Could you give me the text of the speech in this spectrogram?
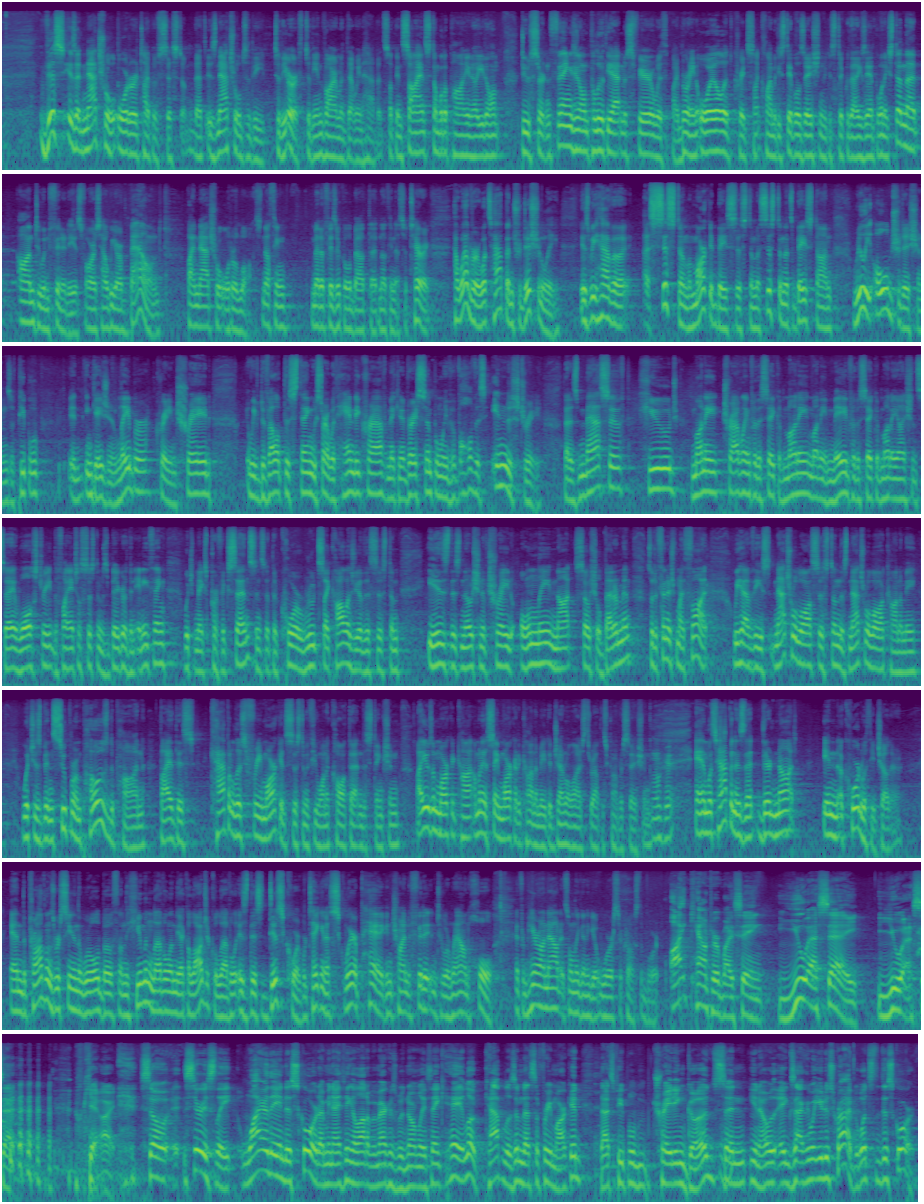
This is a natural order type of system that is natural to the, to the earth, to the environment that we inhabit. Something science stumbled upon, you know, you don't do certain things, you don't pollute the atmosphere with, by burning oil, it creates climate destabilization. We can stick with that example and extend that on to infinity as far as how we are bound by natural order laws. Nothing metaphysical about that, nothing esoteric. However, what's happened traditionally is we have a, a system, a market based system, a system that's based on really old traditions of people in, engaging in labor, creating trade. We've developed this thing. We started with handicraft, making it very simple, and we've evolved this industry that is massive, huge, money traveling for the sake of money, money made for the sake of money, I should say. Wall Street, the financial system is bigger than anything, which makes perfect sense, since at the core root psychology of this system is this notion of trade only, not social betterment. So to finish my thought, we have this natural law system, this natural law economy, which has been superimposed upon by this capitalist free market system, if you want to call it that in distinction. I use a market, con- I'm going to say market economy to generalize throughout this conversation. Okay. And what's happened is that they're not in accord with each other. And the problems we're seeing in the world, both on the human level and the ecological level, is this discord. We're taking a square peg and trying to fit it into a round hole. And from here on out, it's only going to get worse across the board. I counter by saying USA, USA. okay, all right. So, seriously, why are they in discord? I mean, I think a lot of Americans would normally think, hey, look, capitalism, that's the free market. That's people trading goods mm-hmm. and, you know, exactly what you described. What's the discord?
